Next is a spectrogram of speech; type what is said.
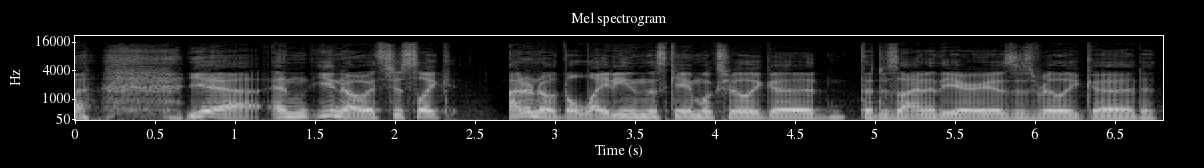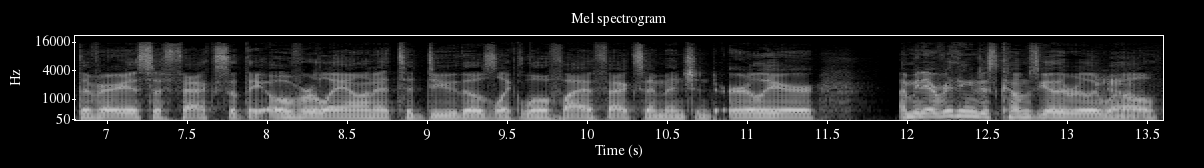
yeah, and you know, it's just like I don't know, the lighting in this game looks really good. The design of the areas is really good. The various effects that they overlay on it to do those like lo-fi effects I mentioned earlier. I mean, everything just comes together really well.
